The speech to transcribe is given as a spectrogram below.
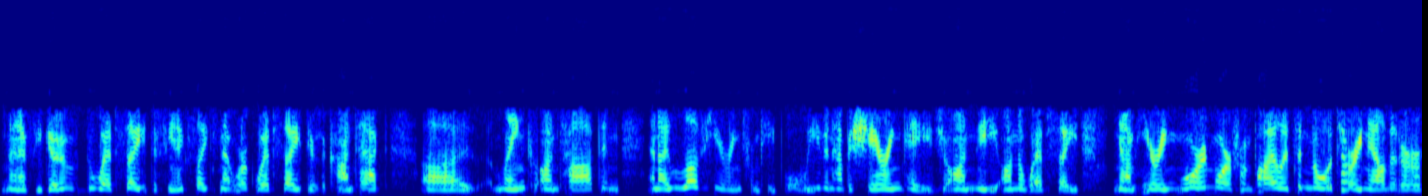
And if you go to the website, the Phoenix Lights Network website, there's a contact uh, link on top, and and I love hearing from people. We even have a sharing page on the on the website. And I'm hearing more and more from pilots and military now that are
